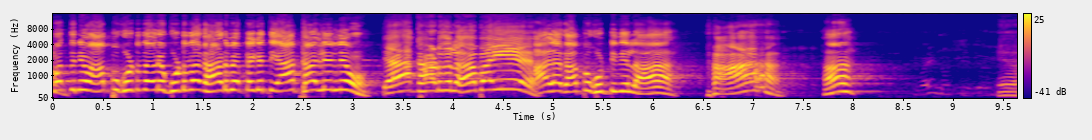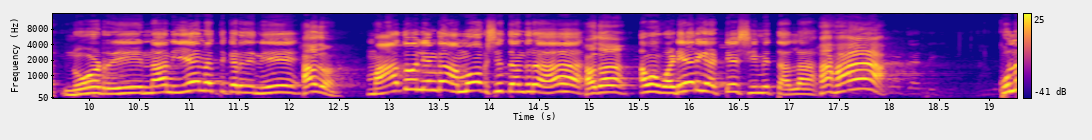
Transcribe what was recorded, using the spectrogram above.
ಮತ್ತೆ ನೀವು ಅಪ್ಪ ಹುಟ್ಟದವ್ರೆ ಗುಡ್ಡದಾಗ ಹಾಡ್ಬೇಕಾಗಿತ್ತು ಯಾಕೆ ಹಾಡ್ಲಿಲ್ಲ ನೀವು? ಯಾಕೆ ಹಾಡುದಿಲ್ಲ? ಬಾಯಿ. ಹಾಳಾಗ ಅಪ್ಪ ಹುಟ್ಟಿದಿಲ್ಲ? ಹಾ. ಹಾ? ನೋಡ್ರಿ ನಾನು ಏನತ್ತು ಕರೆದೀನಿ? ಹೌದು. ಮಾಧುಲಿಂಗ ಅಮೋಘ ಅಂದ್ರ ಹೌದಾ? ಅವ ಒಡೆಯರಿಗೆ ಅಟ್ಟೆ ಸೀಮಿತ ಅಲ್ಲ. ಕುಲ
